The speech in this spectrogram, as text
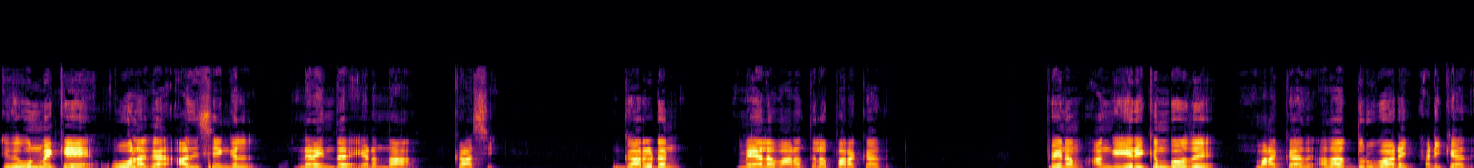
இது உண்மைக்கே உலக அதிசயங்கள் நிறைந்த இடம்தான் காசி. கருடன் மேலே வானத்தில் பறக்காது. பிணம் அங்கே எரிக்கும்போது மணக்காது. அதாவது துருவாடை அடிக்காது.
